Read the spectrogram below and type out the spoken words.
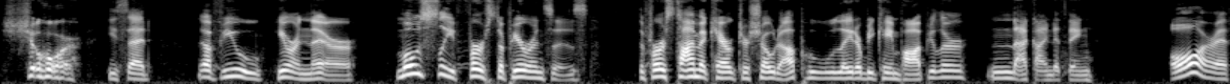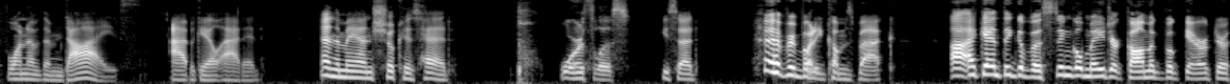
Sure, he said. A few here and there. Mostly first appearances. The first time a character showed up who later became popular, mm, that kind of thing. Or if one of them dies, Abigail added. And the man shook his head. Worthless, he said. Everybody comes back. I can't think of a single major comic book character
